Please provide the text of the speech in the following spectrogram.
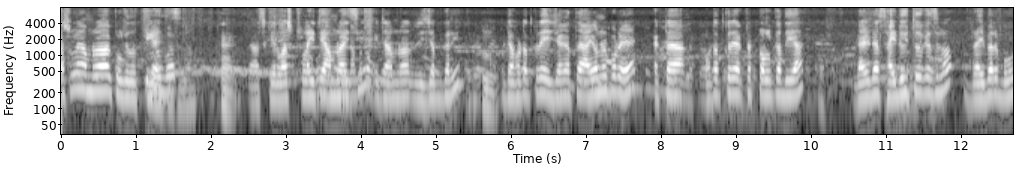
আসলে আমরা কলকাতা থেকে আইতেছিলাম। হ্যাঁ। আজকে লাস্ট ফ্লাইটে আমরা আইছি এটা আমরা রিজার্ভ গাড়ি। এটা হঠাৎ করে এই জায়গাতে আয়নের পরে একটা হঠাৎ করে একটা টলকা দিয়া গাড়িটা সাইড হইতে গেছিল ড্রাইভার বহু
